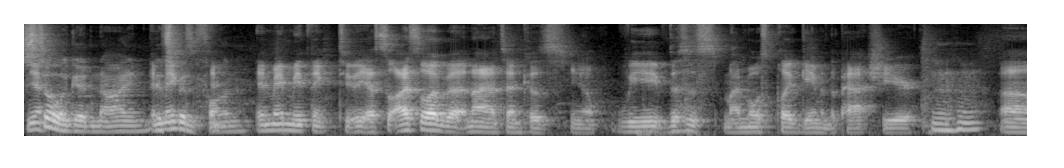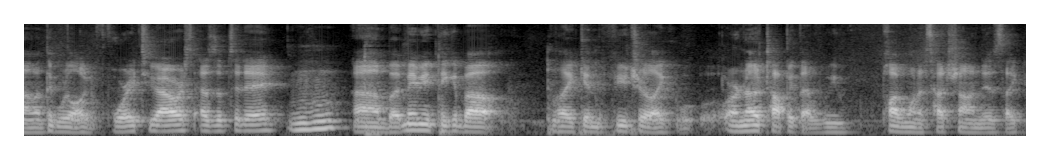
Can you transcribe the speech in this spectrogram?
Yeah. Still a good nine. It It's makes, been fun. It, it made me think too. Yeah, so I still have it at nine out of ten because you know we this is my most played game in the past year. Mm-hmm. Um, I think we're like forty two hours as of today. Mm-hmm. Um, but it made me think about like in the future, like or another topic that we probably want to touch on is like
